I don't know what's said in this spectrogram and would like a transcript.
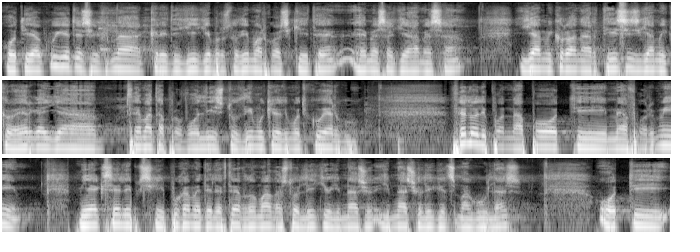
ότι ακούγεται συχνά κριτική και προς το Δήμαρχο ασκείται έμεσα και άμεσα για μικροαναρτήσεις, για μικροέργα, για θέματα προβολής του Δήμου και του Δημοτικού έργου. Θέλω λοιπόν να πω ότι με αφορμή μια εξέλιξη που είχαμε τελευταία εβδομάδα στο Λύκειο, Γυμνάσιο, Γυμνάσιο Λύκειο της Μαγούλας, ότι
